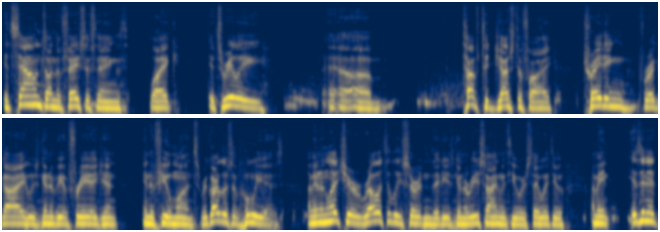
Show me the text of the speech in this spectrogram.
It sounds on the face of things like it's really uh, um, tough to justify trading for a guy who's going to be a free agent in a few months, regardless of who he is. I mean, unless you're relatively certain that he's going to re-sign with you or stay with you. I mean, isn't it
